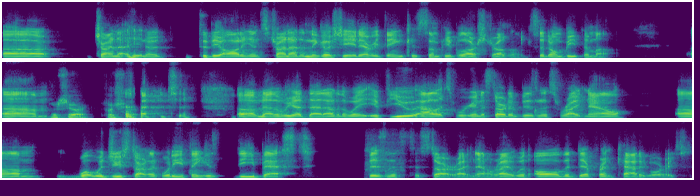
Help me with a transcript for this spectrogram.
uh, trying to, you know, to the audience, try not to negotiate everything because some people are struggling. So don't beat them up. Um, for sure. For sure. um, now that we got that out of the way, if you, Alex, were going to start a business right now, um, what would you start? Like, what do you think is the best business to start right now, right? With all the different categories?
